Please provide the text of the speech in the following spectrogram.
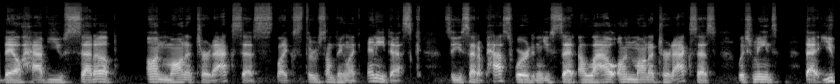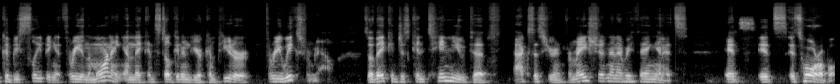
they'll have you set up unmonitored access like through something like AnyDesk so you set a password and you set allow unmonitored access which means that you could be sleeping at three in the morning and they can still get into your computer three weeks from now. So they can just continue to access your information and everything and it's it's it's it's horrible.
